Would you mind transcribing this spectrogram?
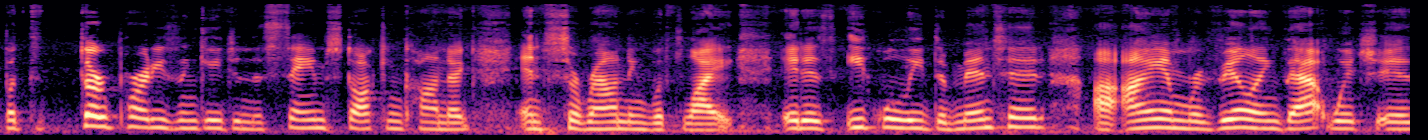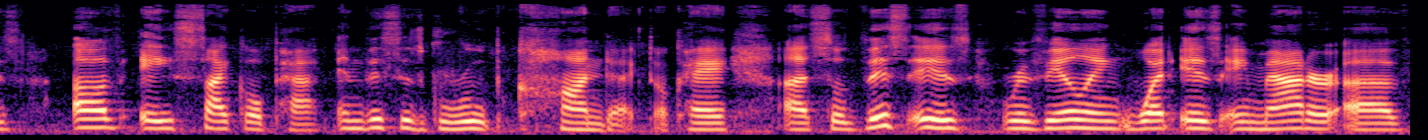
but the third parties engage in the same stalking conduct and surrounding with light. It is equally demented. Uh, I am revealing that which is of a psychopath, and this is group conduct, okay? Uh, so, this is revealing what is a matter of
